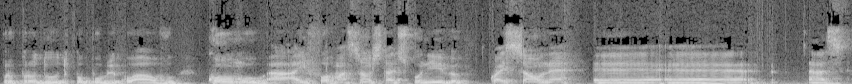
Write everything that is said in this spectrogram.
para o produto, para o público-alvo, como a, a, informação está disponível, quais são né, é, é, as,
